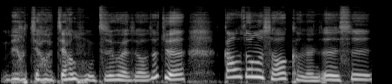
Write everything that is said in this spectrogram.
没有教江湖智慧的时候，就觉得高中的时候可能真的是。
